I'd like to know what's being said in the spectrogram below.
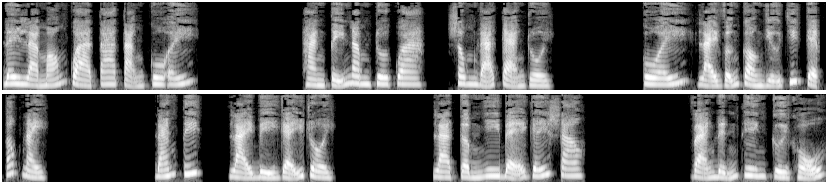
Đây là món quà ta tặng cô ấy. Hàng tỷ năm trôi qua, sông đã cạn rồi. Cô ấy lại vẫn còn giữ chiếc kẹp tóc này. Đáng tiếc, lại bị gãy rồi. Là cầm nhi bẻ gãy sao? Vạn đỉnh thiên cười khổ.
